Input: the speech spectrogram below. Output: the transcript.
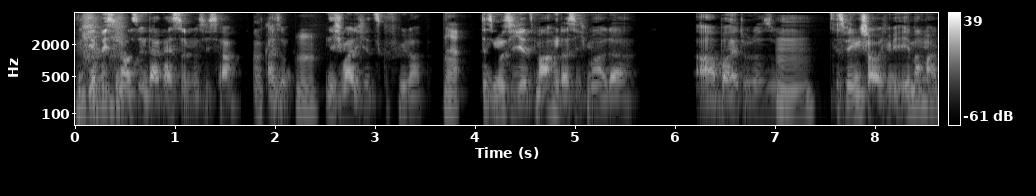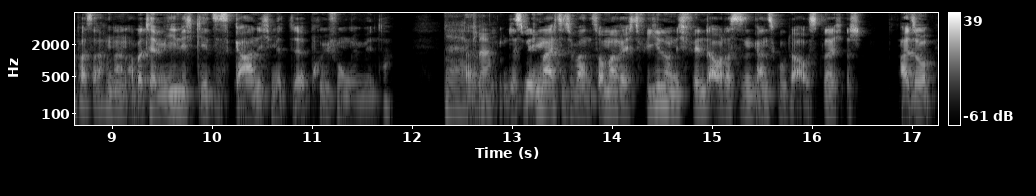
Hier ein bisschen aus Interesse, muss ich sagen. Okay. Also mhm. nicht, weil ich jetzt Gefühl habe. Ja. Das muss ich jetzt machen, dass ich mal da arbeite oder so. Mhm. Deswegen schaue ich mir immer mal ein paar Sachen an. Aber terminlich geht es gar nicht mit der Prüfung im Winter. Ja, klar. Ähm, deswegen mache ich das über den Sommer recht viel und ich finde auch, dass es ein ganz guter Ausgleich ist. Also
